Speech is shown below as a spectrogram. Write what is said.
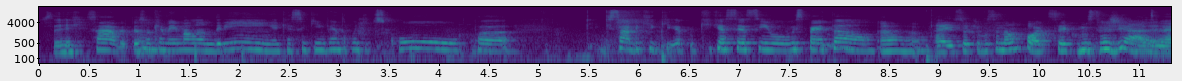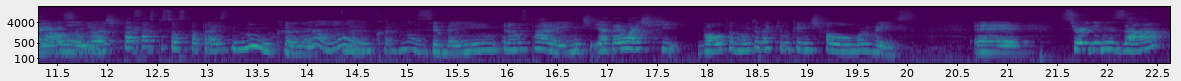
sei. Sabe? A pessoa que é meio malandrinha, que assim, que inventa muita desculpa, que sabe que, que, que quer ser assim o espertão. Uhum. É isso que você não pode ser como estagiário, né? é, né? Malandro. Eu acho que passar as pessoas para trás nunca, né? Não, nunca, é. nunca. Ser bem transparente. E até eu acho que volta muito naquilo que a gente falou uma vez. É, se organizar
